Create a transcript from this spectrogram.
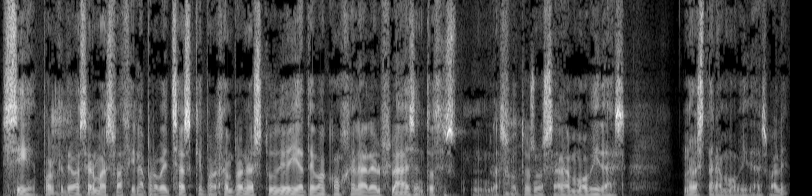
Sí, porque te va a ser más fácil. Aprovechas que, por ejemplo, en estudio ya te va a congelar el flash, entonces las fotos no serán movidas, no estarán movidas, ¿vale?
